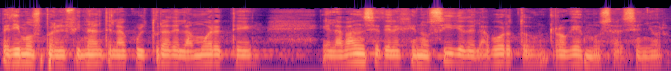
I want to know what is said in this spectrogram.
Pedimos por el final de la cultura de la muerte, el avance del genocidio del aborto, roguemos al Señor.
